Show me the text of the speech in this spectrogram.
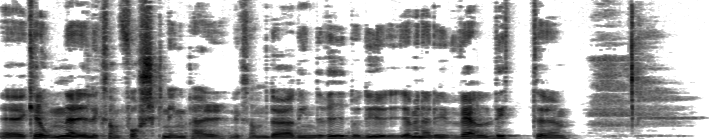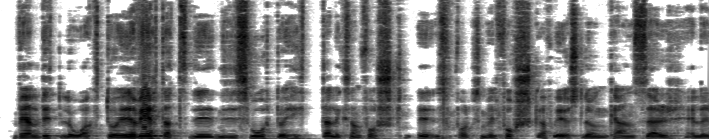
eh, kronor i liksom forskning per liksom död individ. Och det är, jag menar det är ju väldigt eh, väldigt lågt. Och jag vet att det, det är svårt att hitta liksom forsk, eh, folk som vill forska på just lungcancer. Eller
